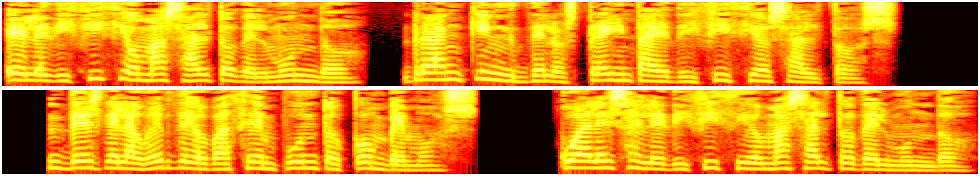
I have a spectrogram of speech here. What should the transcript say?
El edificio más alto del mundo, ranking de los 30 edificios altos. Desde la web de ovacen.com vemos cuál es el edificio más alto del mundo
